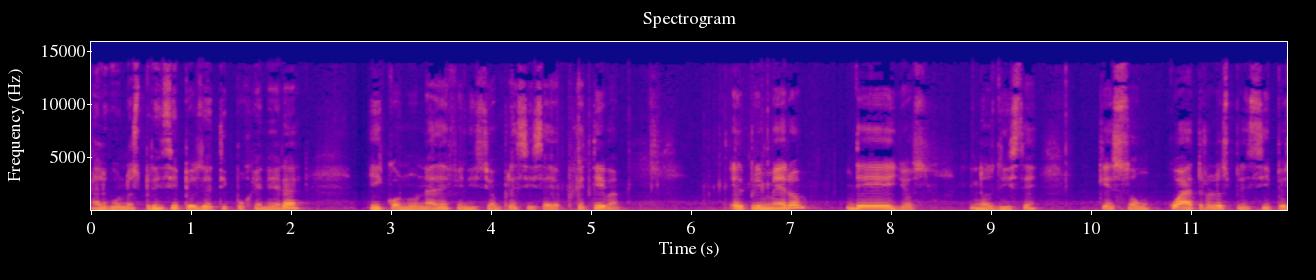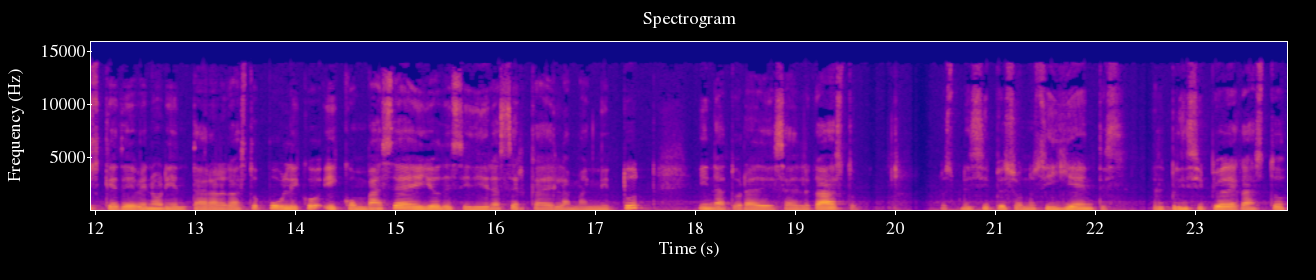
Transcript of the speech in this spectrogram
algunos principios de tipo general y con una definición precisa y objetiva. El primero de ellos nos dice que son cuatro los principios que deben orientar al gasto público y con base a ello decidir acerca de la magnitud y naturaleza del gasto. Los principios son los siguientes. El principio de gasto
